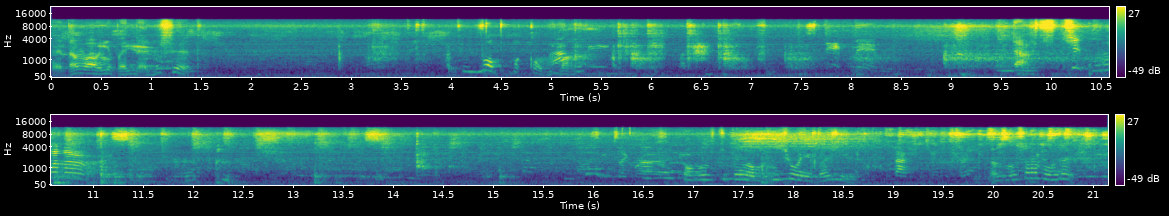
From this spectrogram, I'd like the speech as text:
Это вам не принадлежит. Вопа комба. Да, Стикмана. А вот теперь нам ничего не грозит. that should do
